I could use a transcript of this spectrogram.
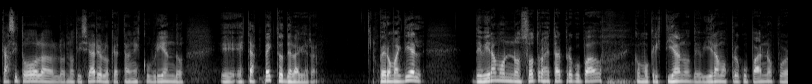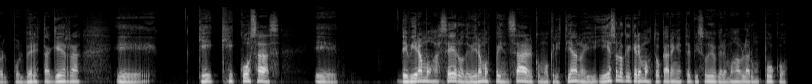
casi todos los noticiarios lo que están es cubriendo eh, este aspecto de la guerra. Pero, Magdiel, debiéramos nosotros estar preocupados como cristianos, debiéramos preocuparnos por, ver esta guerra, eh, qué, qué cosas eh, debiéramos hacer o debiéramos pensar como cristianos. Y, y eso es lo que queremos tocar en este episodio. Queremos hablar un poco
